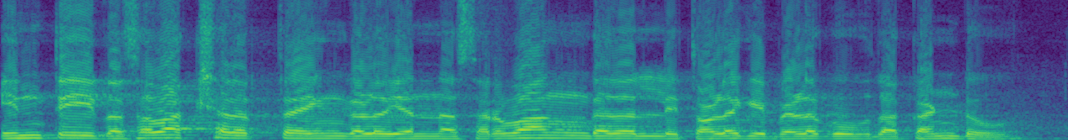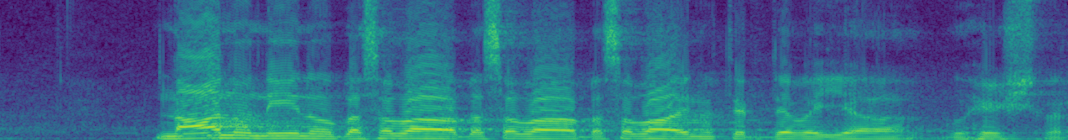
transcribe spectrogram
ಇಂತಿ ಬಸವಾಕ್ಷರತ್ರಯಂಗಳು ಎನ್ನ ಸರ್ವಾಂಗದಲ್ಲಿ ತೊಳಗಿ ಬೆಳಗುವುದ ಕಂಡು, ನಾನು ನೀನು ಬಸವ ಬಸವ ಬಸವ ಎನ್ನುತ್ತಿದ್ದೆವಯ್ಯ ಗುಹೇಶ್ವರ.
